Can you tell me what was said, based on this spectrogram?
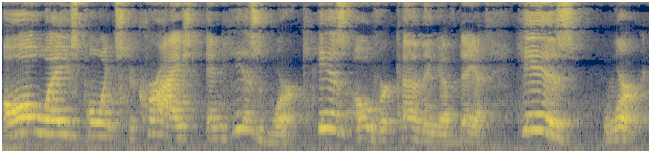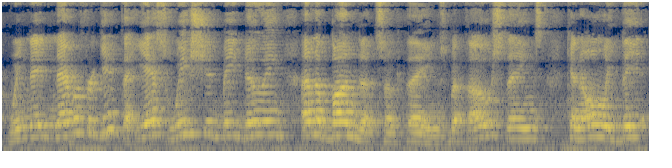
always points to Christ and His work, His overcoming of death, His work. We need never forget that. Yes, we should be doing an abundance of things, but those things can only be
